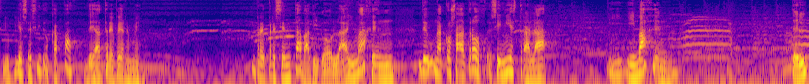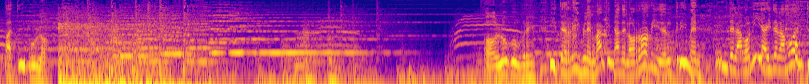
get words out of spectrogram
si hubiese sido capaz de atreverme representaba, digo, la imagen de una cosa atroz, siniestra, la imagen del patíbulo. Oh lúgubre y terrible máquina del horror y del crimen, de la agonía y de la muerte.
